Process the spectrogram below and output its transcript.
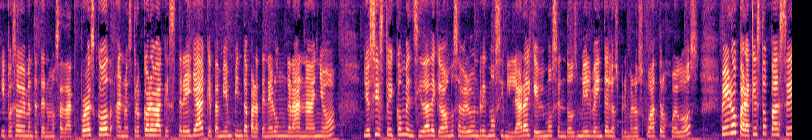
Y pues obviamente tenemos a Dak Prescott, a nuestro coreback estrella, que también pinta para tener un gran año. Yo sí estoy convencida de que vamos a ver un ritmo similar al que vimos en 2020 los primeros cuatro juegos. Pero para que esto pase,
